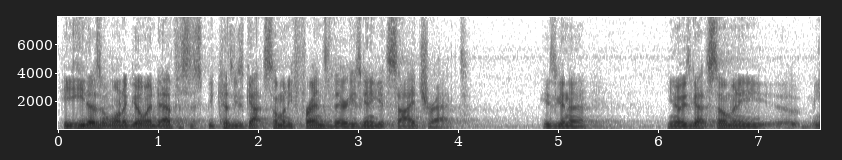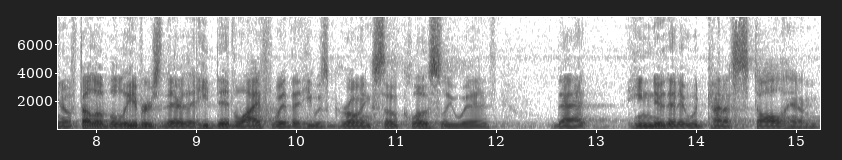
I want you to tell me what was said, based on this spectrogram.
he, he doesn't want to go into Ephesus because he's got so many friends there, he's going to get sidetracked. He's going to, you know, he's got so many, uh, you know, fellow believers there that he did life with, that he was growing so closely with, that he knew that it would kind of stall him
